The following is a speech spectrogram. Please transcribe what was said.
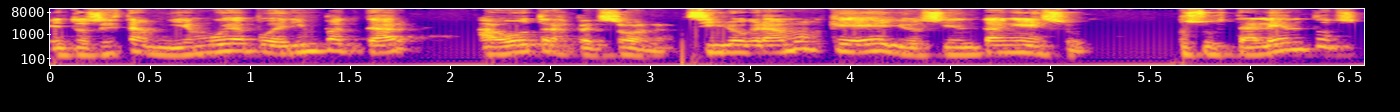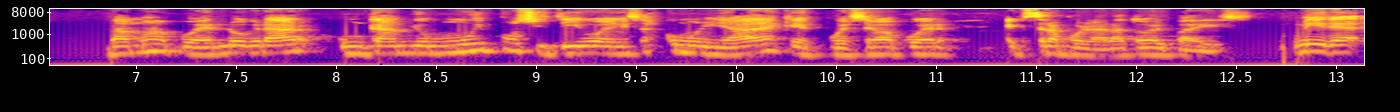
entonces también voy a poder impactar a otras personas. Si logramos que ellos sientan eso sus talentos, vamos a poder lograr un cambio muy positivo en esas comunidades que después se va a poder extrapolar a todo el país. Mira,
